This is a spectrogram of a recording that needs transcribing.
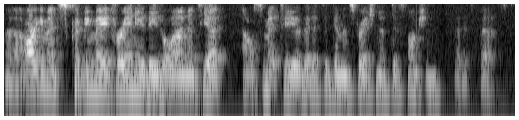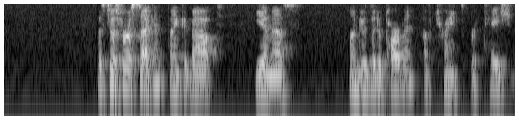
uh, arguments could be made for any of these alignments, yet I'll submit to you that it's a demonstration of dysfunction at its best. Let's just for a second think about EMS under the Department of Transportation.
